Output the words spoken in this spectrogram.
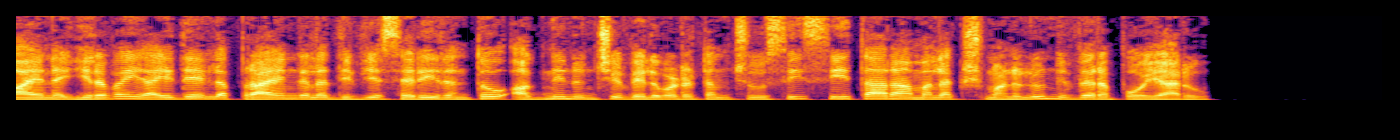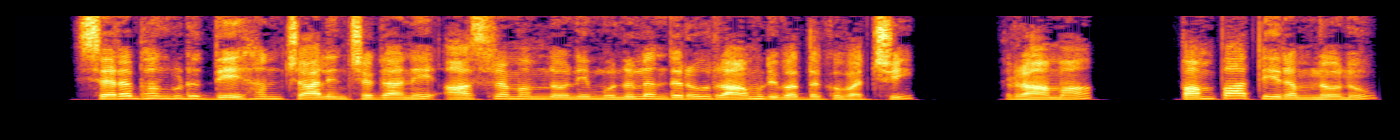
ఆయన ఇరవై ఐదేళ్ళ ప్రాయంగల దివ్య శరీరంతో అగ్ని నుంచి వెలువడటం చూసి సీతారామలక్ష్మణులు నివ్వెరపోయారు. శరభంగుడు దేహం చాలించగానే ఆశ్రమంలోని మునులందరూ రాముడి వద్దకు వచ్చి రామా పంపాతీరంలోనూ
